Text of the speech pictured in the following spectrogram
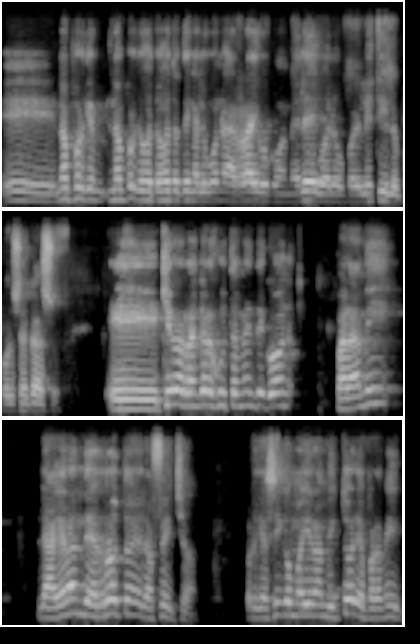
Eh, no, porque, no porque JJ tenga algún arraigo con Melec o algo por el estilo, por si acaso. Eh, quiero arrancar justamente con, para mí, la gran derrota de la fecha. Porque así como hay gran victoria, para mí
